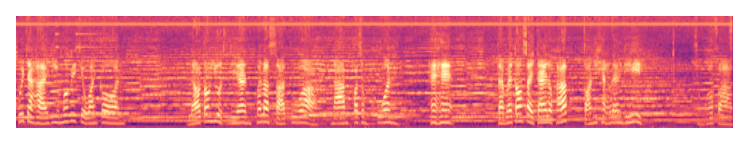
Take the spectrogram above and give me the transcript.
เพื่อจะหายดีเมื่อไม่กี่วันก่อน แล้วต้องหยุดเรียนเพื่อรักษาตัวนานพอสมควรแฮะๆ แต่ไม่ต้องใส่ใจหรอกครับ ตอนนี้แข็งแรงดี ส่งข้อความ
